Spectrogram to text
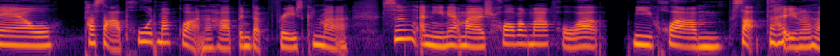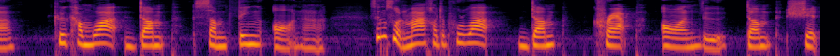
แนว ภาษาพูดมากกว่านะคะ เป็นแบบ phrase ขึ้นมา ซึ่งอันนี้เนี่ยมาชอบมาก ๆ เพราะว่ามีความสะใจนะคะ คือคำว่า dump something on นะคะ ซึ่งส่วนมากเขาจะพูดว่า dump crap on หรือ dump shit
